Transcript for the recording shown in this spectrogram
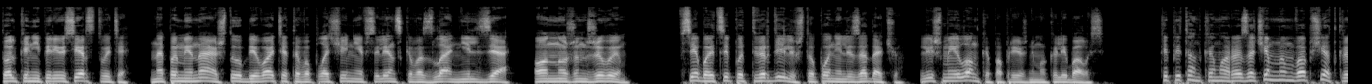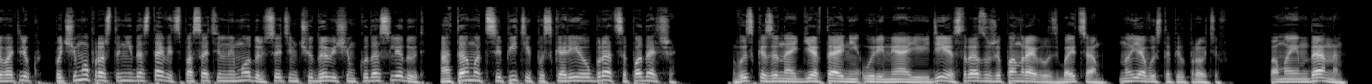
Только не переусердствуйте. Напоминаю, что убивать это воплощение вселенского зла нельзя. Он нужен живым. Все бойцы подтвердили, что поняли задачу. Лишь Мейлонка по-прежнему колебалась. «Капитан Камара, зачем нам вообще открывать люк? Почему просто не доставить спасательный модуль с этим чудовищем куда следует, а там отцепить и поскорее убраться подальше?» Высказанная Гертайни Уремяю идея сразу же понравилась бойцам, но я выступил против. По моим данным,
